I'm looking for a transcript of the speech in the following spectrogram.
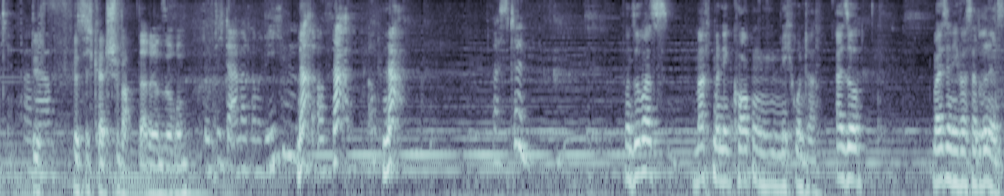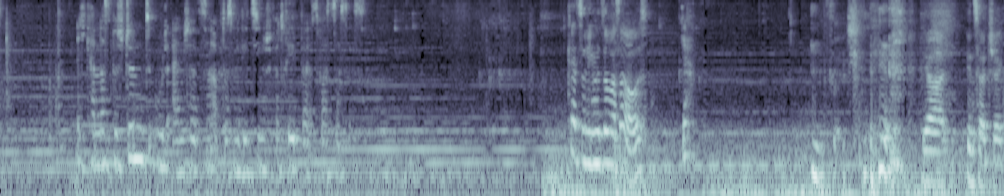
ich einfach Die mal, Flüssigkeit schwappt da drin so rum. dürfte ich da einmal dran riechen? Na, und auf, na, auf, na. Was denn? Von sowas macht man den Korken nicht runter. Also, weiß ja nicht, was da drin ist. Ich kann das bestimmt gut einschätzen, ob das medizinisch vertretbar ist, was das ist. Kennst du dich mit sowas aus? Ja. Ja, Inside-Check.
